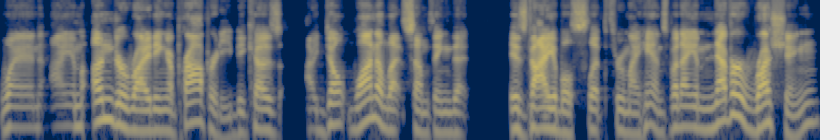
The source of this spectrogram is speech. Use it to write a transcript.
when I am underwriting a property because I don't want to let something that is valuable slip through my hands, but I am never rushing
